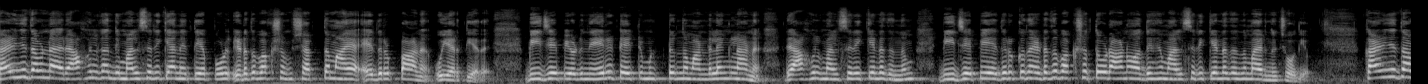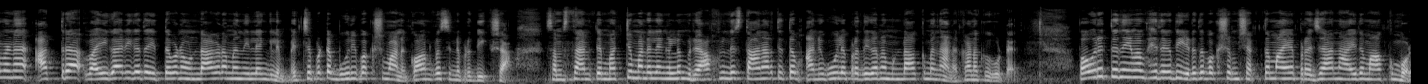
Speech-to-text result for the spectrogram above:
കഴിഞ്ഞ തവണ രാഹുൽ ഗാന്ധി മത്സരിക്കാനെത്തിയപ്പോൾ ഇടതുപക്ഷം ശക്തമായ എതിർപ്പാണ് ഉയർത്തിയത്. ബി ജെ പിയോട് നേരിട്ട് ഏറ്റുമുട്ടുന്ന മണ്ഡലങ്ങളാണ് രാഹുൽ മത്സരിക്കേണ്ടതെന്നും ബി ജെ പി എതിർക്കുന്ന ഇടതുപക്ഷത്തോടാണോ അദ്ദേഹം മത്സരിക്കേണ്ടതെന്നുമായിരുന്നു ചോദ്യം. കഴിഞ്ഞ തവണ അത്ര വൈകാരികത ഇത്തവണ ഉണ്ടാകണമെന്നില്ലെങ്കിലും മെച്ചപ്പെട്ട ഭൂരിപക്ഷമാണ് കോൺഗ്രസിന്റെ പ്രതീക്ഷ. സംസ്ഥാനത്തെ മറ്റു മണ്ഡലങ്ങളിലും രാഹുലിന്റെ സ്ഥാനാർത്ഥിത്വം അനുകൂല പ്രതികരണം ഉണ്ടാക്കുമെന്നാണ് കണക്കുകൂട്ടൽ. പൗരത്വ നിയമ ഭേദഗതി ഇടതുപക്ഷം ശക്തമായ പ്രചാരണായുധമാക്കുമ്പോൾ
